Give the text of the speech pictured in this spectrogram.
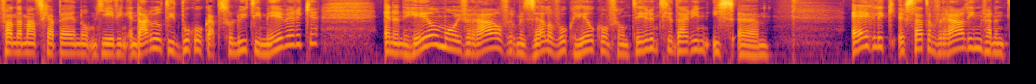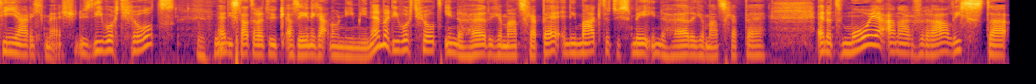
van de maatschappij en de omgeving. En daar wil dit boek ook absoluut in meewerken. En een heel mooi verhaal, voor mezelf ook heel confronterend daarin, is... Uh, Eigenlijk, er staat een verhaal in van een tienjarig meisje. Dus die wordt groot. Mm die staat er natuurlijk als enige anoniem in. Hè, maar die wordt groot in de huidige maatschappij. En die maakt het dus mee in de huidige maatschappij. En het mooie aan haar verhaal is dat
